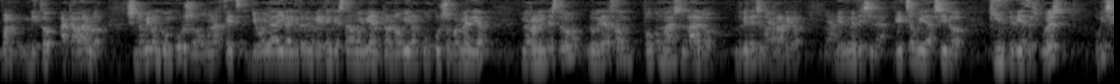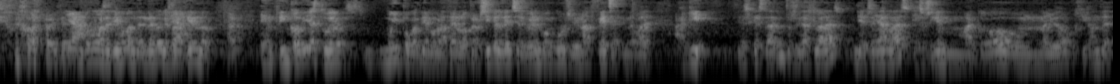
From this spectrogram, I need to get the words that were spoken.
Bueno, me hizo acabarlo. Si no hubiera un concurso, una fecha, yo voy a ir al ayuntamiento, me dicen que estaba muy bien, pero no hubiera un concurso por medio, yo realmente esto lo, lo hubiera dejado un poco más largo, lo hubiera hecho más rápido. Evidentemente, si la fecha hubiera sido 15 días después, hubiese sido mejor, tenido Ya. un poco más de tiempo para entender lo que estaba haciendo. Claro. En cinco días tuve muy poco tiempo para hacerlo, pero sí que el hecho de que hubiera un concurso y una fecha diciendo, vale, aquí tienes que estar con tus ideas claras y enseñarlas, eso sí que marcó una ayuda gigante.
